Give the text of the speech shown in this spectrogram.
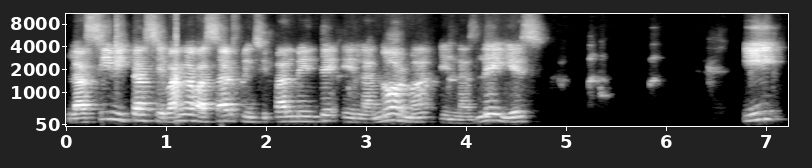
Las cívitas se van a basar principalmente en la norma, en las leyes y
